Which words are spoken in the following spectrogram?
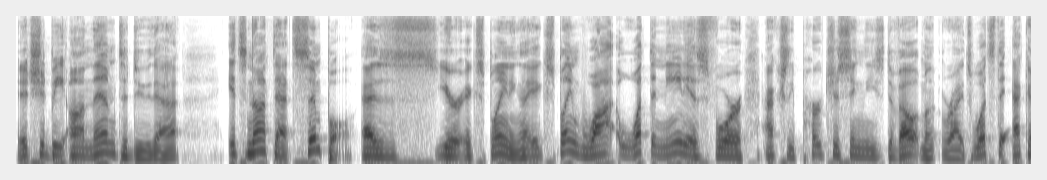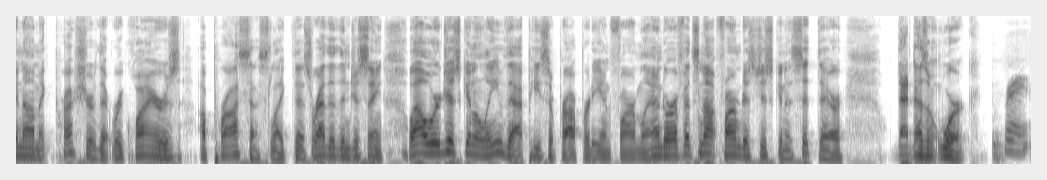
it should be on them to do that it's not that simple as you're explaining. They explain why, what the need is for actually purchasing these development rights. What's the economic pressure that requires a process like this, rather than just saying, "Well, we're just going to leave that piece of property in farmland, or if it's not farmed, it's just going to sit there." That doesn't work. Right.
